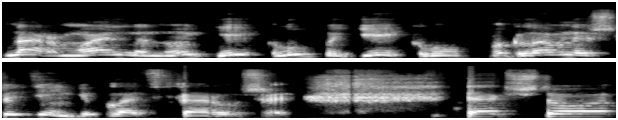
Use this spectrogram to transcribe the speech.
нормально, ну, гей-клуб и гей-клуб. Главное, что деньги платят хорошие. Так что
